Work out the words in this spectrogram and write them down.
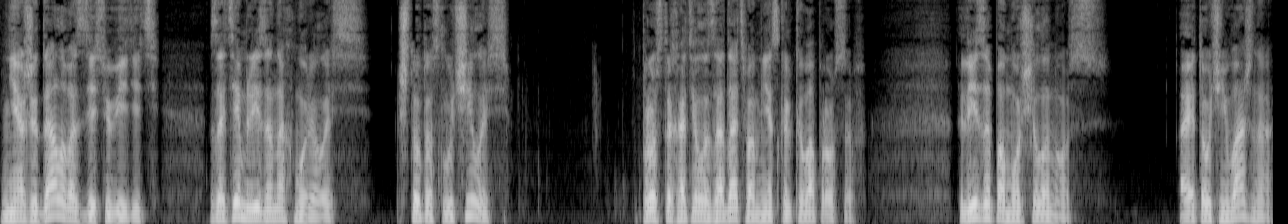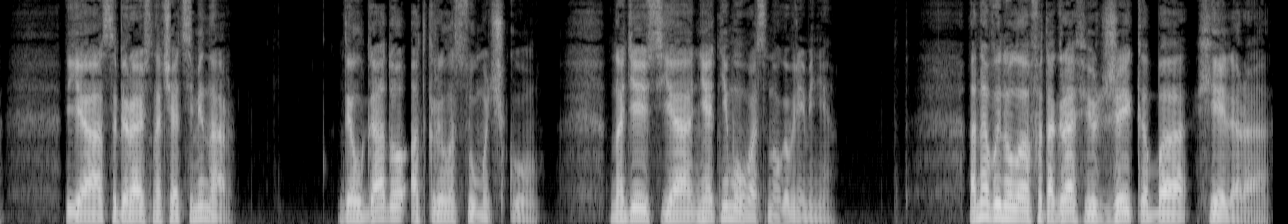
Не ожидала вас здесь увидеть?» Затем Лиза нахмурилась. Что-то случилось? Просто хотела задать вам несколько вопросов. Лиза поморщила нос. А это очень важно? Я собираюсь начать семинар. Делгадо открыла сумочку. Надеюсь, я не отниму у вас много времени. Она вынула фотографию Джейкоба Хеллера.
